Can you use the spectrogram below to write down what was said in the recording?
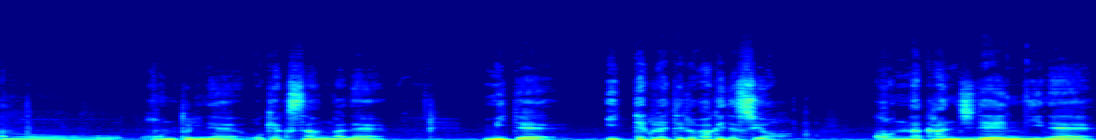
あの本当にねお客さんがね見て言ってくれてるわけですよ。こんな感じでエンディね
